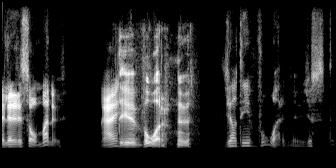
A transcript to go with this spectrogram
Eller är det sommar nu? Nej. Det är ju vår nu. Ja, det är vår nu, just det.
